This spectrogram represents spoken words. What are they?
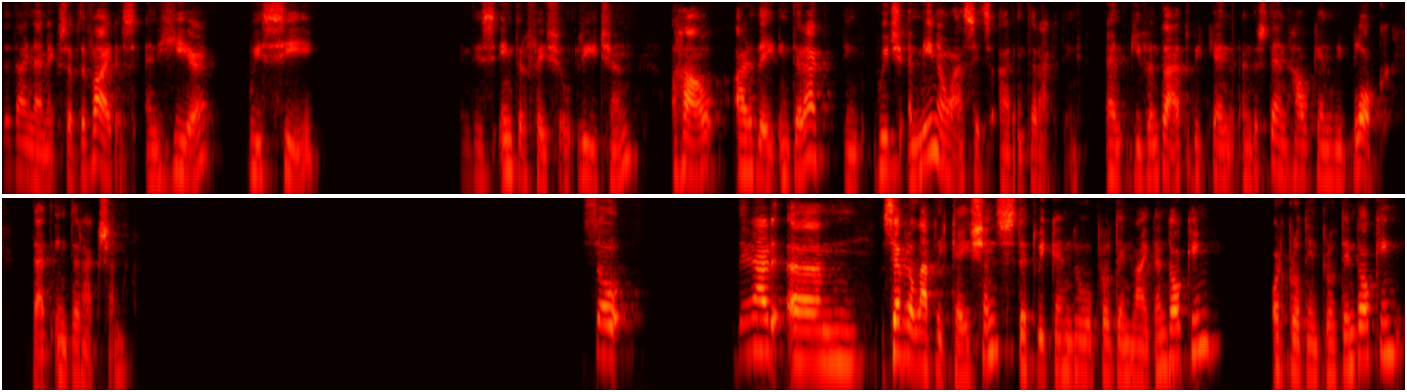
the dynamics of the virus. And here we see in this interfacial region, how are they interacting, which amino acids are interacting. And given that, we can understand how can we block that interaction. So there are um, several applications that we can do protein ligand docking or protein-protein docking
